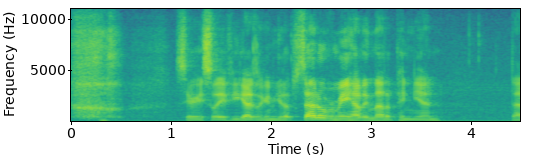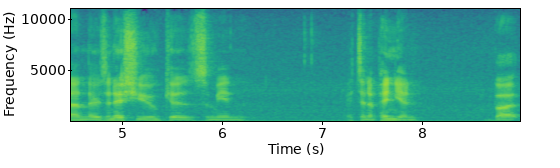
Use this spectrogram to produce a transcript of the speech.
seriously, if you guys are to get upset over me having that opinion, then there's an issue cuz I mean it's an opinion. But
